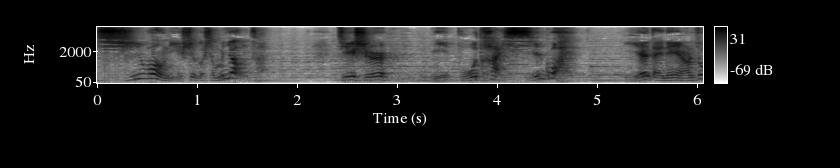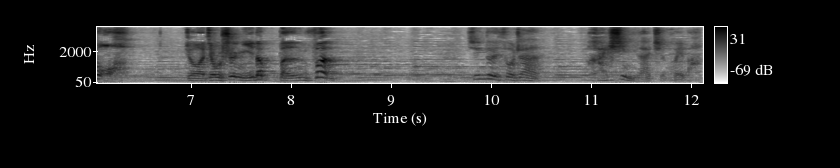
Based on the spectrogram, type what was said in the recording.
希望你是个什么样子，即使你不太习惯，也得那样做。这就是你的本分。军队作战，还是你来指挥吧。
